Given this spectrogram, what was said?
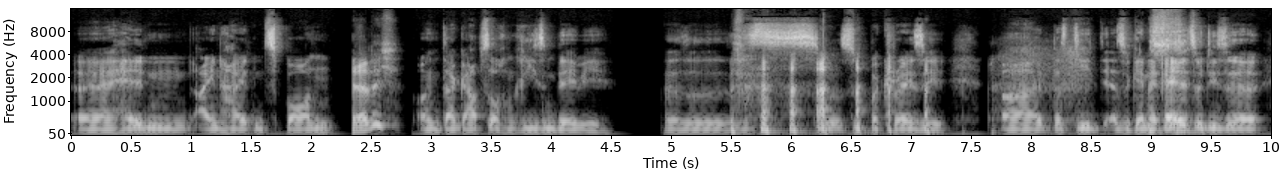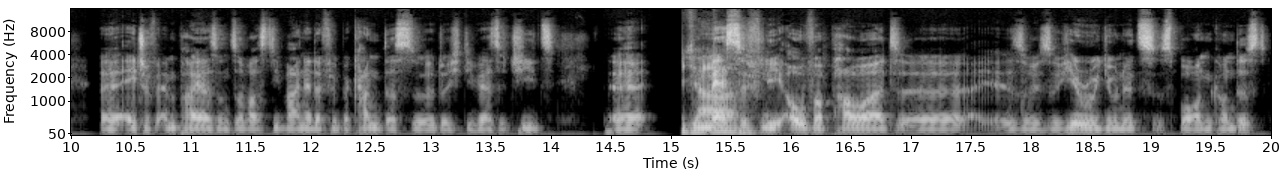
äh, Heldeneinheiten spawnen Ehrlich? und da gab's auch ein Riesenbaby. Also das ist so, super crazy. Äh, dass die, also generell so diese äh, Age of Empires und sowas, die waren ja dafür bekannt, dass du durch diverse Cheats äh, Ja. massively overpowered äh, so, so Hero-Units spawnen konntest.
